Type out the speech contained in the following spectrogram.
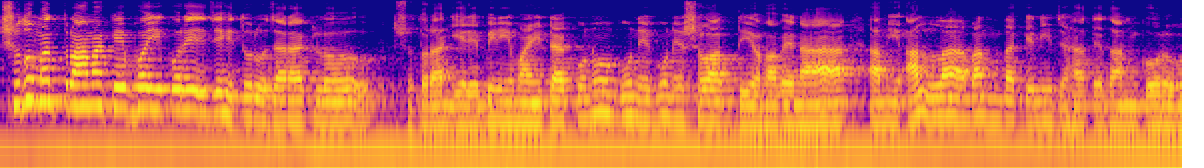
শুধুমাত্র আমাকে ভয় করে যেহেতু রোজা রাখল। সুতরাং এর বিনিময়টা কোনো গুণে গুণে সব দিয়ে হবে না। আমি আল্লাহ বান্দাকে নিজ হাতে দান করব।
